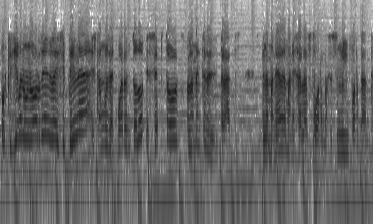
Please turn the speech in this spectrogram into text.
porque llevan un orden, una disciplina, estamos de acuerdo en todo, excepto solamente en el trato, en la manera de manejar las formas, eso es muy importante.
